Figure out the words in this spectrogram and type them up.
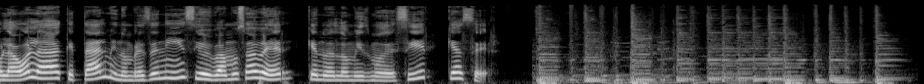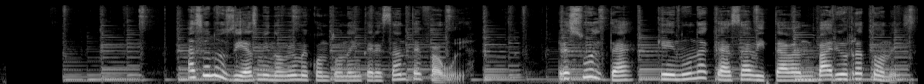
Hola, hola, ¿qué tal? Mi nombre es Denise y hoy vamos a ver que no es lo mismo decir que hacer. Hace unos días mi novio me contó una interesante fábula. Resulta que en una casa habitaban varios ratones.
